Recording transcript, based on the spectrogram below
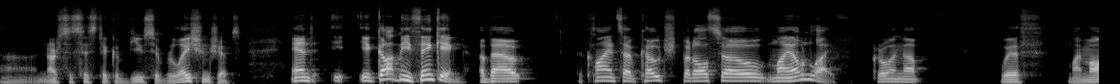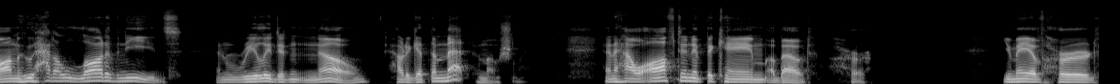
uh, narcissistic abusive relationships. And it, got me thinking about the clients I've coached, but also my own life growing up with my mom, who had a lot of needs and really didn't know how to get them met emotionally, and how often it became about her. You may have heard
